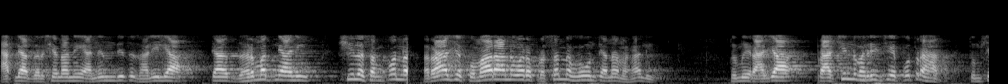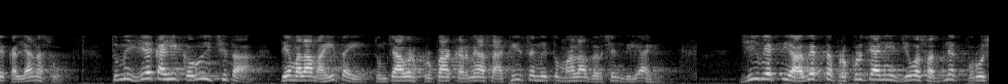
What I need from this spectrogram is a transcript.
आपल्या दर्शनाने आनंदित झालेल्या त्या धर्मज्ञानी शीलसंपन्न राजकुमारांवर प्रसन्न होऊन त्यांना म्हणाले तुम्ही राजा प्राचीन भरीचे पुत्र आहात तुमचे कल्याण असो. तुम्ही जे काही करू इच्छिता ते मला माहीत आहे. तुमच्यावर कृपा करण्यासाठीच मी तुम्हाला दर्शन दिले आहे. जी व्यक्ती अव्यक्त प्रकृती आणि जीवसज्ञक पुरुष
